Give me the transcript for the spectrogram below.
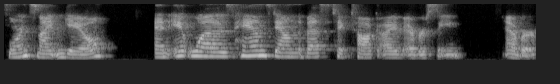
Florence Nightingale, and it was hands down the best TikTok I've ever seen, ever.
